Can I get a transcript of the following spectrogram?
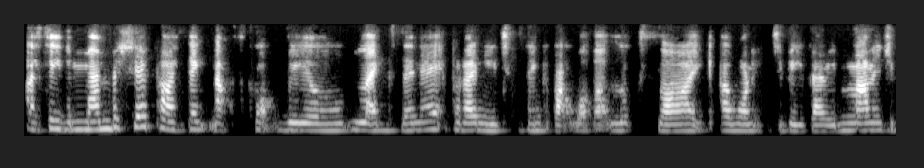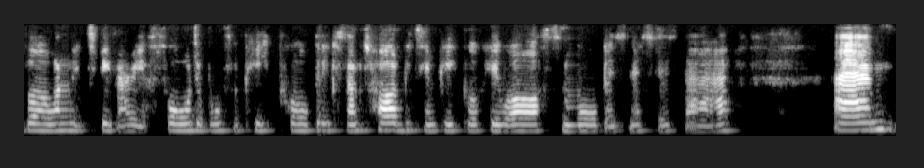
I see the membership. I think that's got real legs in it, but I need to think about what that looks like. I want it to be very manageable. I want it to be very affordable for people because I'm targeting people who are small businesses there. Um,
